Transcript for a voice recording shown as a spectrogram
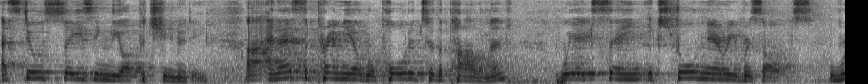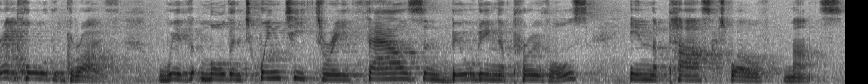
are still seizing the opportunity. Uh, and as the Premier reported to the Parliament, we're seeing extraordinary results, record growth, with more than 23,000 building approvals in the past 12 months.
